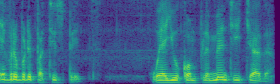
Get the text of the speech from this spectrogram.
everybody participates, where you complement each other,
